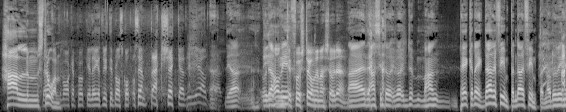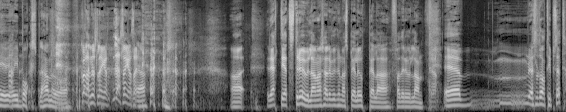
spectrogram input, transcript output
Halmstrån. Tillbaka pucken, lägger ett riktigt bra skott och sen backcheckar rejält. Ja, och Det är vi... inte första gången han kör den. Nej, det- han sitter du- Han pekar direkt. Där är Fimpen, där är Fimpen. När du är inne i, i box blir han nu och... Kolla nu slänger där slänger han sig! Ja. Ja, rättighetsstrul, annars hade vi kunnat spela upp hela faderullan. Eh, mm, resultattipset?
